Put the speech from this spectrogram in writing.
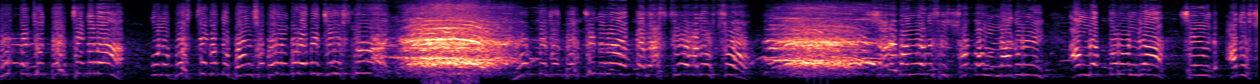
মুক্তিযুদ্ধের চেতনা কোন গোষ্ঠীগত বংশ পরম্পরাদের জিনিস নয়। মুক্তিযুদ্ধের চেতনা একটা রাষ্ট্রীয় আদর্শ। সারা বাংলাদেশের সকল নাগরিক, আমরা তরুণরা সেই আদর্শ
